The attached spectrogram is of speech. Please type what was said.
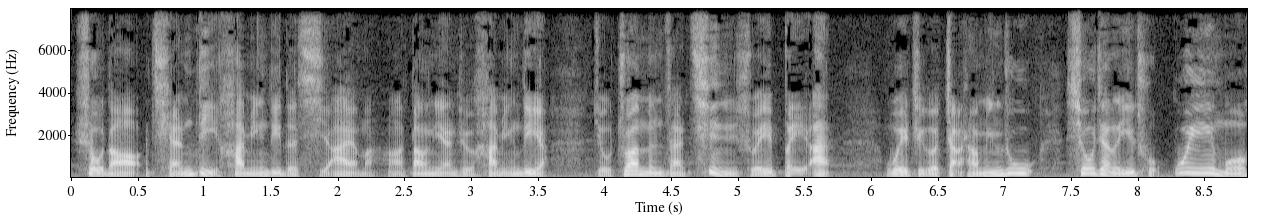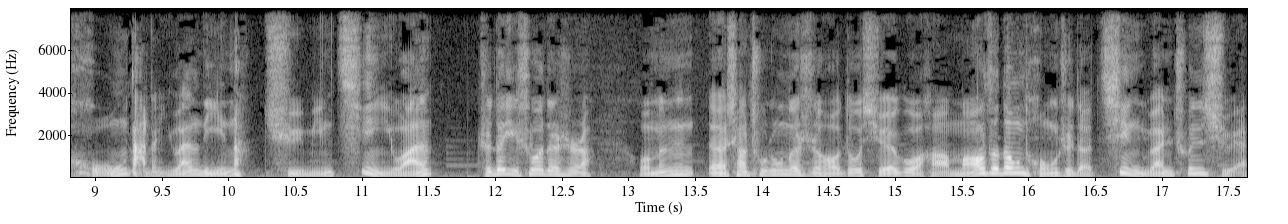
受到前帝汉明帝的喜爱嘛。啊，当年这个汉明帝啊，就专门在沁水北岸为这个掌上明珠修建了一处规模宏大的园林呢，取名沁园。值得一说的是啊，我们呃上初中的时候都学过哈，毛泽东同志的《沁园春雪》，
